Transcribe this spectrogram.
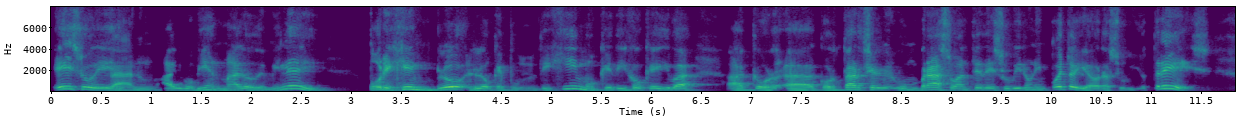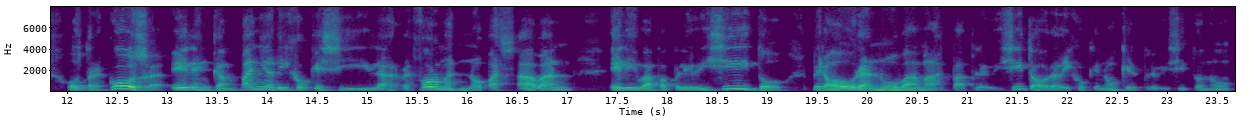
Eso es algo bien malo de mi ley. Por ejemplo, lo que dijimos, que dijo que iba a, cortarse un brazo antes de subir un impuesto y ahora subió tres. Otra cosa, él en campaña dijo que si las reformas no pasaban, él iba para plebiscito, pero ahora no va más para plebiscito, ahora dijo que no, que el plebiscito no,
